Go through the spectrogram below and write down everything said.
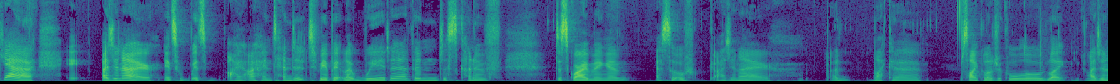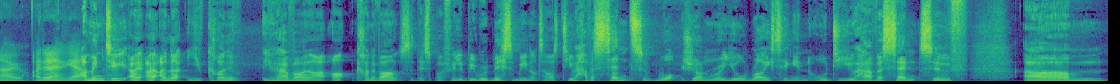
yeah it, i don't know. It's it's I, I intended it to be a bit like weirder than just kind of describing a, a sort of I don't know, a, like a psychological or like I don't know, I don't know. Yeah. I mean, do you, I, I- I know you kind of you have uh, uh, kind of answered this, but I feel it'd be remiss of me not to ask. Do you have a sense of what genre you're writing in, or do you have a sense of, um,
